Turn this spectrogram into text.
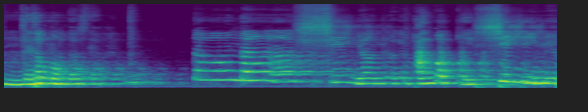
음, 내성모 넣어주세요. 떠나시면 여기 반갑게 시면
